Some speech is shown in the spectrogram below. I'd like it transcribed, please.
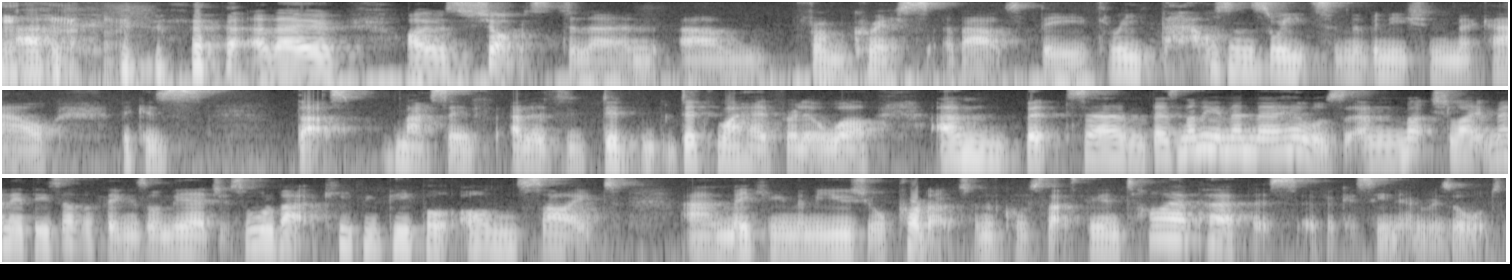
Um, although I was shocked to learn um, from Chris about the 3,000 suites in the Venetian Macau, because that's massive, and it did did my head for a little while. Um, but um, there's money in them there hills, and much like many of these other things on the edge, it's all about keeping people on site and making them use your product. And of course, that's the entire purpose of a casino resort.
